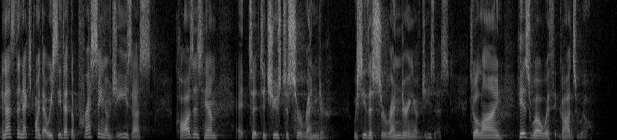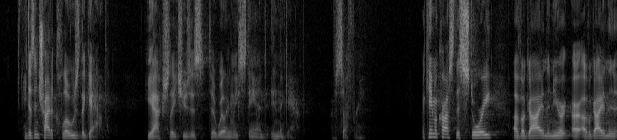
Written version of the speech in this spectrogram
And that's the next point that we see that the pressing of Jesus causes him eh, to, to choose to surrender. We see the surrendering of Jesus to align his will with God's will. He doesn't try to close the gap he actually chooses to willingly stand in the gap of suffering. I came across this story of a guy in the New York, of a guy in the,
